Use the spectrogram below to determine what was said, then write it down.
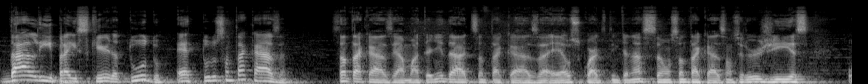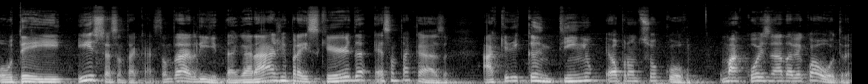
Dali para a esquerda, tudo é tudo Santa Casa. Santa Casa é a maternidade, Santa Casa é os quartos de internação, Santa Casa são cirurgias, UTI, isso é Santa Casa. Então dali, da garagem para a esquerda é Santa Casa. Aquele cantinho é o pronto-socorro. Uma coisa nada a ver com a outra.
